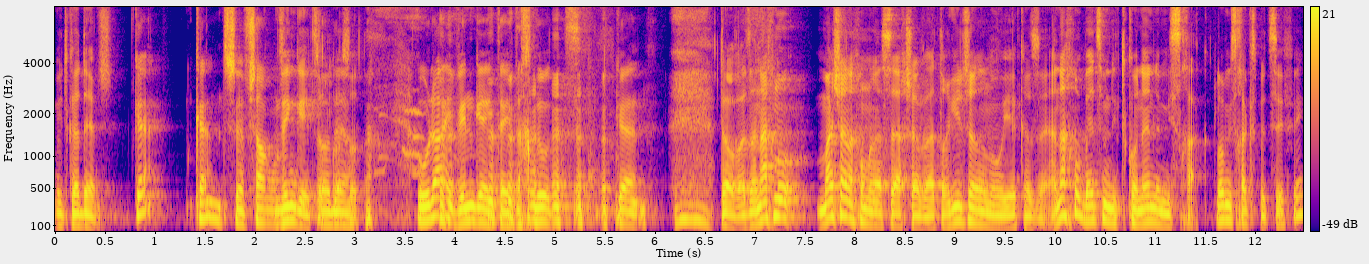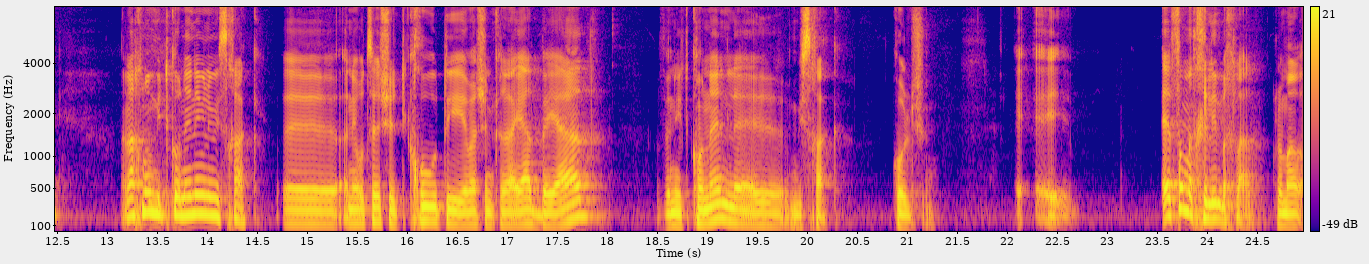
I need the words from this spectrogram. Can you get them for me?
מתקדם. כן, כן, שאפשר... וינגייט צריך לעשות. אולי וינגייט, ההתאחדות, כן. טוב, אז אנחנו, מה שאנחנו נעשה עכשיו, והתרגיל שלנו יהיה כזה, אנחנו בעצם נתכונן למשחק, לא משחק ספציפי, אנחנו מתכוננים למשחק. אה, אני רוצה שתיקחו אותי, מה שנקרא, יד ביד, ונתכונן למשחק כלשהו. איפה מתחילים בכלל? כלומר,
